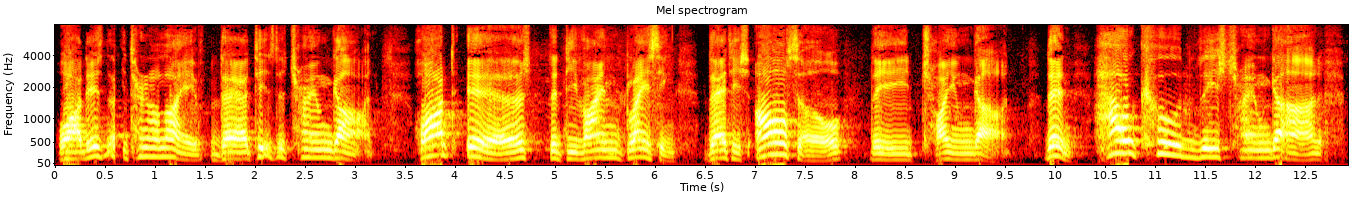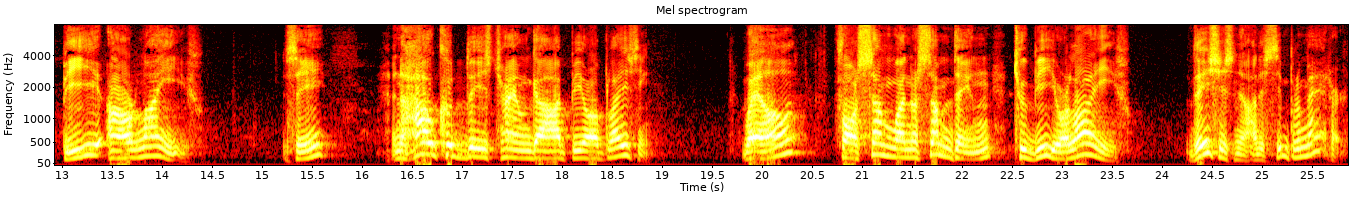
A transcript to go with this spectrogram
What is the eternal life? That is the triune God. What is the divine blessing? That is also the triune God. Then, how could this triune God be our life? See? And how could this triune God be our blessing? Well, for someone or something to be your life, this is not a simple matter.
